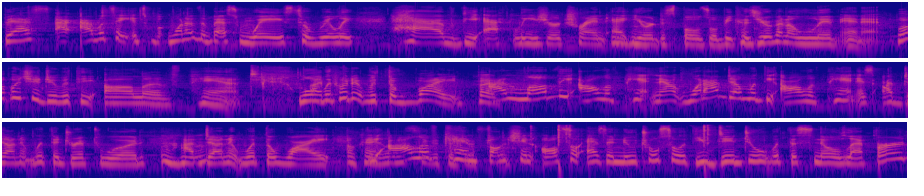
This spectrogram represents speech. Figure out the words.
best. I, I would say it's one of the best ways to really have the athleisure trend Mm-hmm. at your disposal because you're going to live in it. What would you do with the olive pant? Well, I with- put it with the white, but I love the olive pant. Now, what I've done with the olive pant is I've done it with the driftwood. I've done it with the white. Okay, the let me see olive the can function also as a neutral. So if you did do it with the snow leopard,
